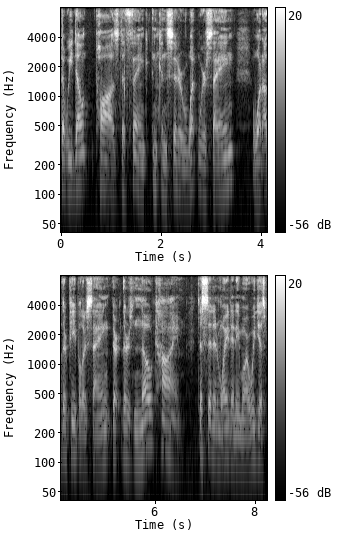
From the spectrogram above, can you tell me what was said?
that we don't pause to think and consider what we're saying, what other people are saying. There, there's no time to sit and wait anymore. We just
